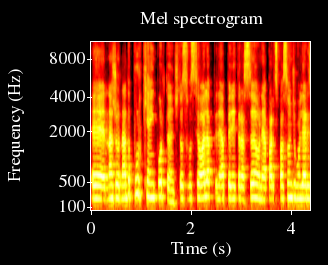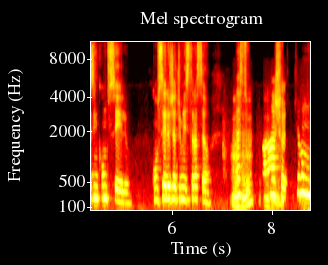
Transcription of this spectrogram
é, na jornada porque é importante. Então, se você olha a penetração, né, a participação de mulheres em conselho, conselho de administração, uhum. é super baixa, não,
